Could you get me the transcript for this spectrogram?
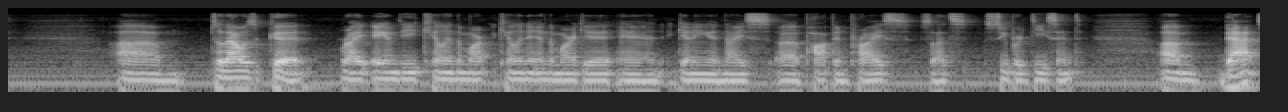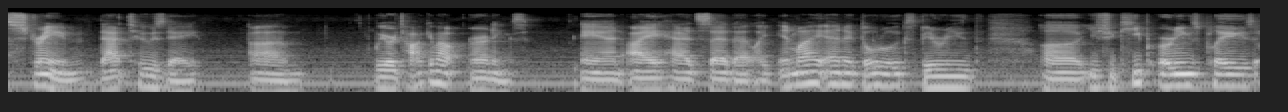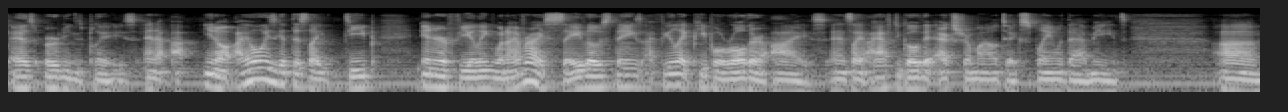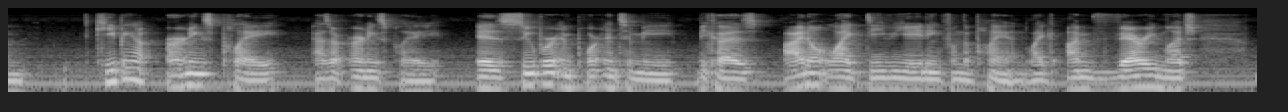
Um, so that was good, right? AMD killing the mar- killing it in the market and getting a nice uh, pop in price. So that's super decent. Um, that stream that Tuesday, um, we were talking about earnings, and I had said that like in my anecdotal experience uh, you should keep earnings plays as earnings plays. And I, you know, I always get this like deep inner feeling whenever I say those things. I feel like people roll their eyes, and it's like I have to go the extra mile to explain what that means. Um, keeping an earnings play as an earnings play is super important to me because I don't like deviating from the plan. Like I'm very much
